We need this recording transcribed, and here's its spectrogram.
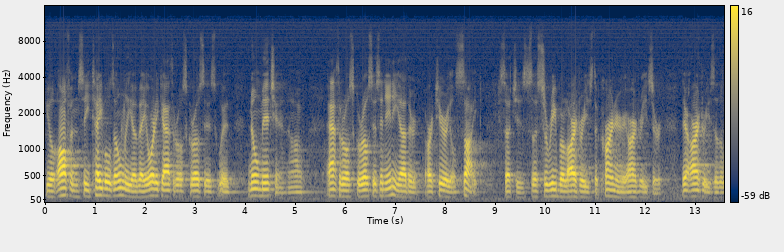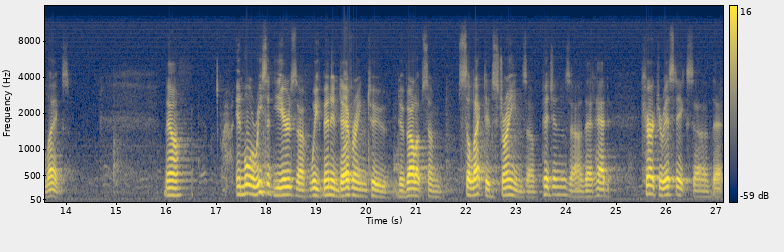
you'll often see tables only of aortic atherosclerosis with no mention of atherosclerosis in any other arterial site, such as the cerebral arteries, the coronary arteries, or the arteries of the legs. Now, in more recent years, uh, we've been endeavoring to develop some selected strains of pigeons uh, that had characteristics uh, that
